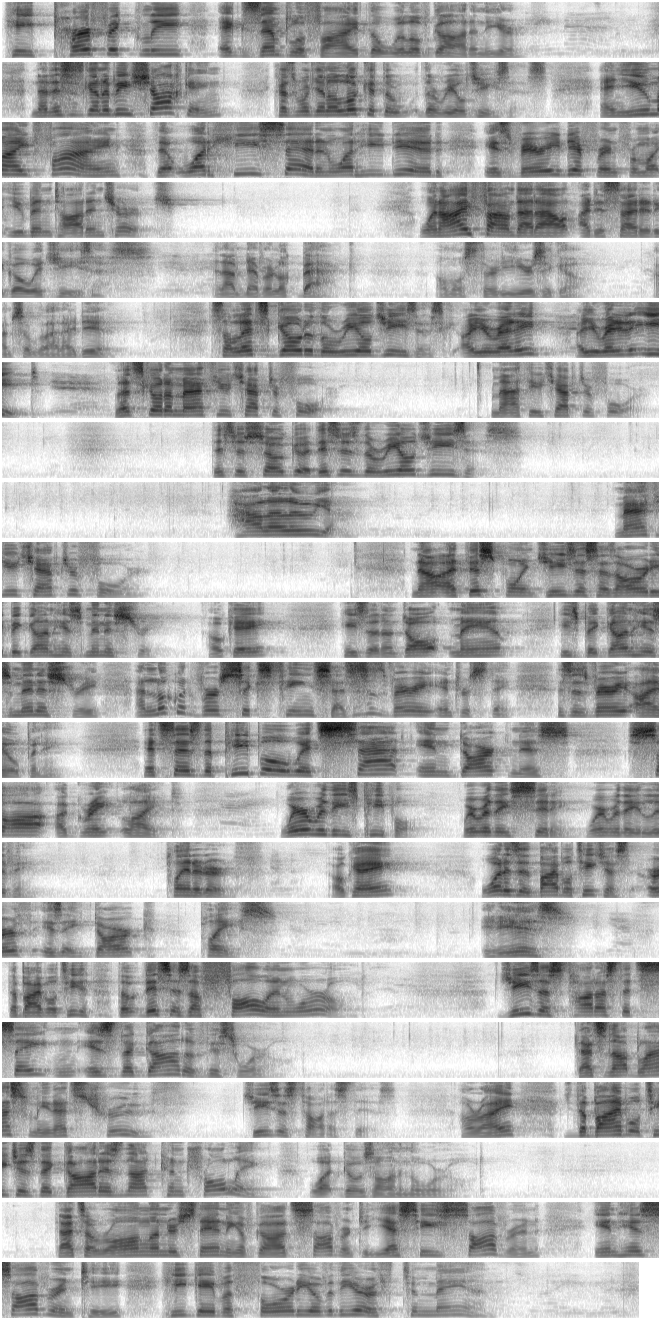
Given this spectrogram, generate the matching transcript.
He perfectly exemplified the will of God in the earth. Now, this is going to be shocking because we're going to look at the, the real Jesus. And you might find that what he said and what he did is very different from what you've been taught in church. When I found that out, I decided to go with Jesus. And I've never looked back. Almost 30 years ago. I'm so glad I did. So let's go to the real Jesus. Are you ready? Are you ready to eat? Let's go to Matthew chapter 4. Matthew chapter 4. This is so good. This is the real Jesus. Hallelujah. Matthew chapter 4. Now, at this point, Jesus has already begun his ministry, okay? He's an adult man. He's begun his ministry. And look what verse 16 says. This is very interesting. This is very eye opening. It says, The people which sat in darkness saw a great light. Where were these people? Where were they sitting? Where were they living? Planet Earth. Okay? What does the Bible teach us? Earth is a dark place. It is. The Bible teaches this is a fallen world. Jesus taught us that Satan is the God of this world. That's not blasphemy, that's truth. Jesus taught us this. All right? The Bible teaches that God is not controlling what goes on in the world. That's a wrong understanding of God's sovereignty. Yes, He's sovereign. In His sovereignty, He gave authority over the earth to man.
